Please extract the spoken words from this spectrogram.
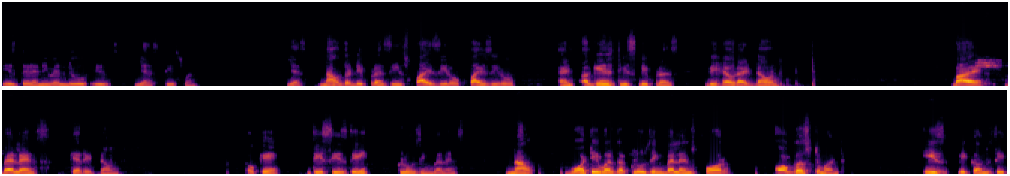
is there any value is, yes, this one. Yes, now the difference is 5050 and against this difference we have write down by balance carried down. Okay, this is the closing balance. Now, whatever the closing balance for August month is becomes the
